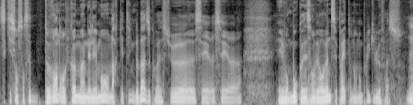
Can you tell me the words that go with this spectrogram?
ce qu'ils sont censés te vendre comme un élément marketing de base, quoi. Si euh, c'est, c'est, euh, Et bon, bon, connaissant Verhoeven, c'est pas étonnant non plus qu'il le fasse. Mais, Mm.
